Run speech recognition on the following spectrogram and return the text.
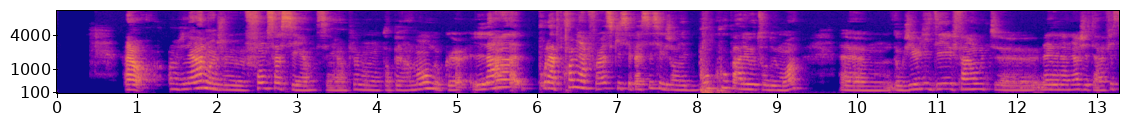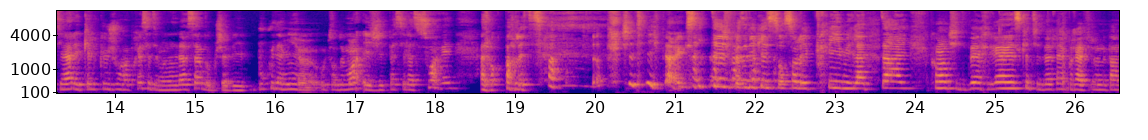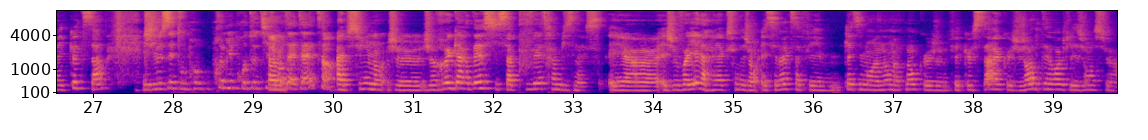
Alors en général, moi je fonce assez, hein. c'est un peu mon tempérament. Donc euh, là, pour la première fois, ce qui s'est passé, c'est que j'en ai beaucoup parlé autour de moi. Euh, donc j'ai eu l'idée fin août euh, l'année dernière, j'étais à un festival et quelques jours après c'était mon anniversaire, donc j'avais beaucoup d'amis autour de moi et j'ai passé la soirée à leur parler de ça. J'étais hyper excitée, je posais des questions sur les prix, mais la taille, comment tu te verrais, est-ce que tu te verrais, bref, je ne parlais que de ça. Et je faisais ton premier prototype ah dans ta tête. Absolument, je, je regardais si ça pouvait être un business. Et, euh, et je voyais la réaction des gens. Et c'est vrai que ça fait quasiment un an maintenant que je ne fais que ça, que j'interroge les gens sur...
